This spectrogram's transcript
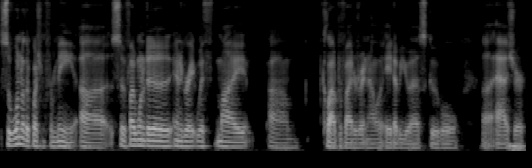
So one other question from me. Uh, so if I wanted to integrate with my um, cloud providers right now, AWS, Google, uh, Azure,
